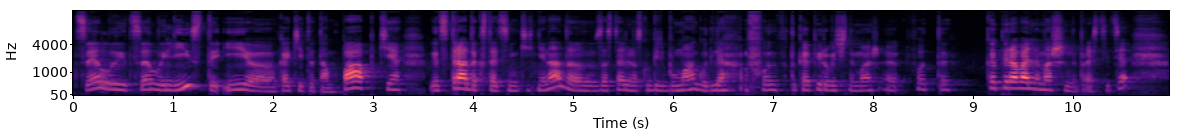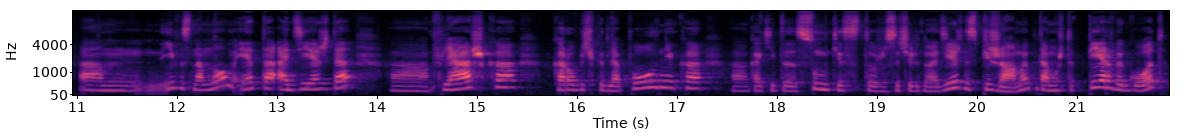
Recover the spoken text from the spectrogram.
целый, целый лист и э, какие-то там папки. Эстрада, кстати, никаких не надо, заставили нас купить бумагу для фотокопировочной машины, э, фото копировальной машины, простите. И в основном это одежда, а, фляжка, коробочка для полника, какие-то сумки тоже с очередной одеждой, с пижамой, потому что первый год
